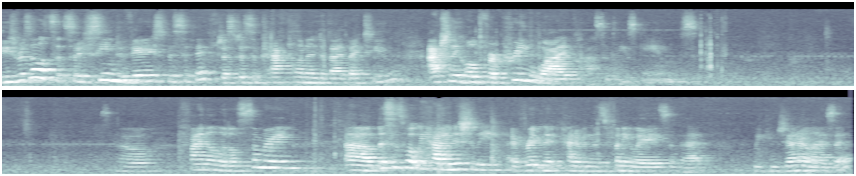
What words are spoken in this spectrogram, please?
these results that sort of seemed very specific, just to subtract one and divide by two, actually hold for a pretty wide class of these games. So final little summary. Um, this is what we had initially. I've written it kind of in this funny way so that we can generalize it.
